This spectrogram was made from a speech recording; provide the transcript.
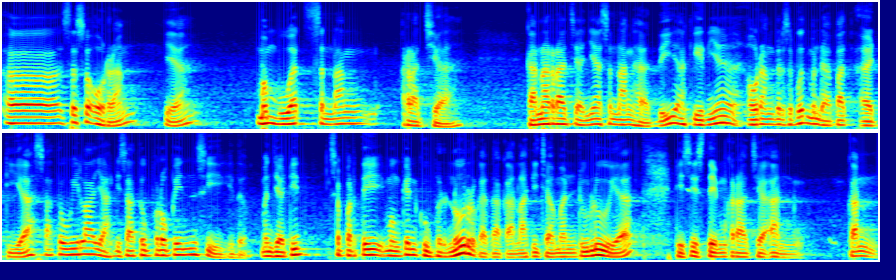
uh, seseorang ya membuat senang raja karena rajanya senang hati akhirnya orang tersebut mendapat hadiah satu wilayah di satu provinsi gitu. Menjadi seperti mungkin gubernur katakanlah di zaman dulu ya di sistem kerajaan. Kan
